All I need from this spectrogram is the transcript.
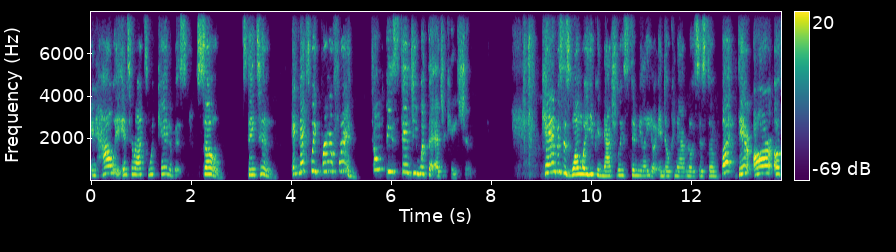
and how it interacts with cannabis. So stay tuned. And next week, bring a friend. Don't be stingy with the education. Cannabis is one way you can naturally stimulate your endocannabinoid system, but there are a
